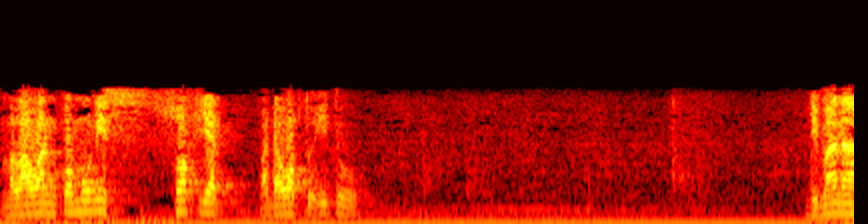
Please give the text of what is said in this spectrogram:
melawan komunis Soviet pada waktu itu. Di mana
